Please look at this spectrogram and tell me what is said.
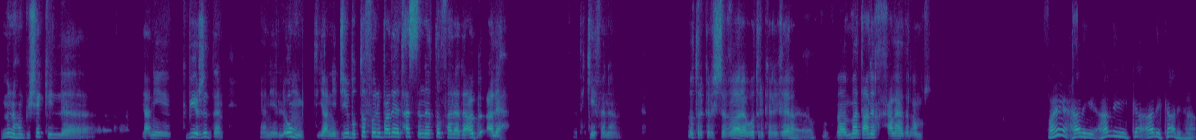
منهم بشكل يعني كبير جدا. يعني الأم يعني تجيب الطفل وبعدين تحس أن الطفل هذا عبء عليها. كيف أنا اترك للشغالة واترك لغيرها ما تعليقك على هذا الأمر. صحيح هذه هذه هذه كارثة.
